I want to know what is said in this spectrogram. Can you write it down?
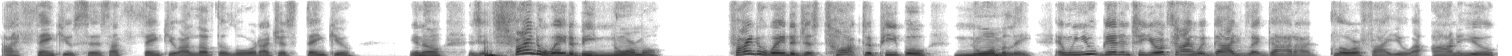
I thank you, sis. I thank you. I love the Lord. I just thank you. You know, just find a way to be normal. Find a way to just talk to people normally. And when you get into your time with God, you're like, God, I glorify you, I honor you,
